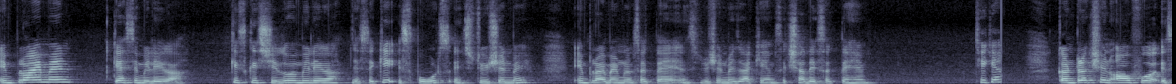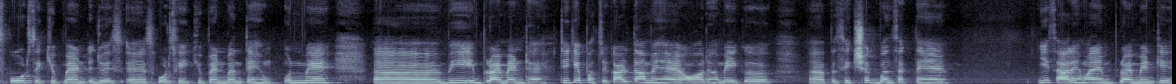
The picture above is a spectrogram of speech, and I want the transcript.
employment कैसे मिलेगा? किस किस चीज़ों में मिलेगा? जैसे कि स्पोर्ट्स इंस्टीट्यूशन में एम्प्लॉयमेंट मिल सकता है इंस्टीट्यूशन में जाके हम शिक्षा दे सकते हैं। ठीक है? कंस्ट्रक्शन ऑफ़ स्पोर्ट्स इक्विपमेंट जो स्पोर्ट्स के इक्विपमेंट बनते हैं, उनमें भी एम्प्लॉयमेंट है। ठीक है? पत्रकारिता में है और हम एक प्रशिक्षक बन सकते हैं। ये सारे हमारे एम्प्लॉयमेंट के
